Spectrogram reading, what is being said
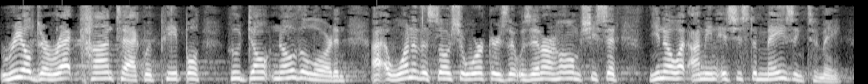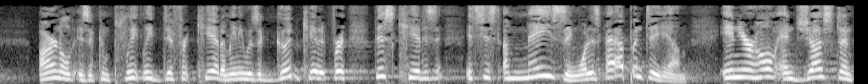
real direct contact with people who don't know the Lord. And I, one of the social workers that was in our home, she said, you know what? I mean, it's just amazing to me. Arnold is a completely different kid. I mean, he was a good kid at first. This kid is, it's just amazing what has happened to him in your home. And Justin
